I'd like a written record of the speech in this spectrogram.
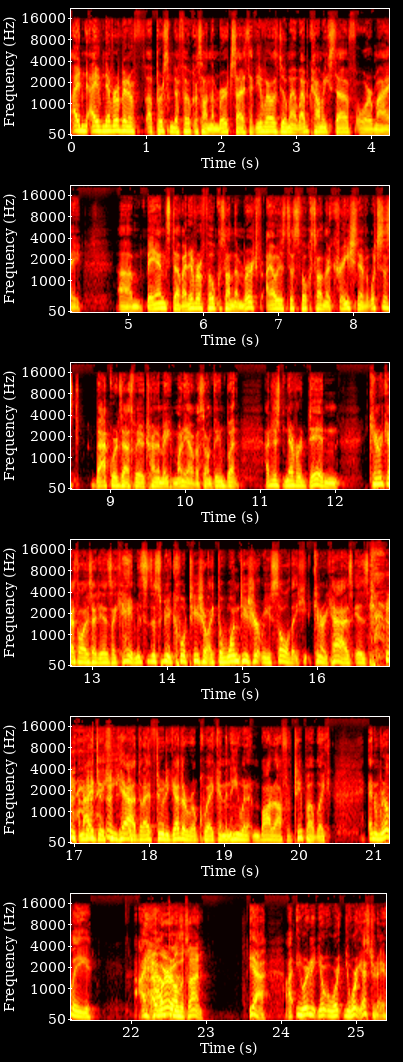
I I've never been a, a person to focus on the merch side stuff. Even when I was doing my webcomic stuff or my um, band stuff, I never focus on the merch. I always just focus on the creation of it, which is backwards ass way of trying to make money out of something. But I just never did. And Kenrick has all these ideas like, hey, this this would be a cool T-shirt. Like the one T-shirt we sold that he, Kenrick has is an idea he had that I threw together real quick, and then he went and bought it off of TeePublic. And really, I have I wear it all the time. yeah, I, you were you were you were yesterday.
